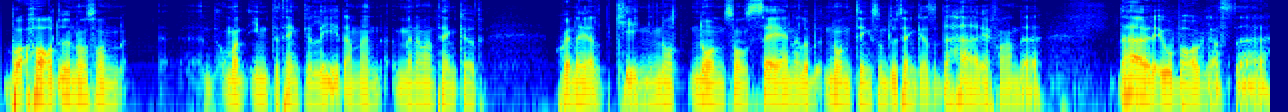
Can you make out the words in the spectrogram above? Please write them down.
bara- har du någon sån, om man inte tänker lida men, men när man tänker generellt King, något, någon sån scen eller någonting som du tänker, alltså, det här är fan det, det här är det obehagligaste.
